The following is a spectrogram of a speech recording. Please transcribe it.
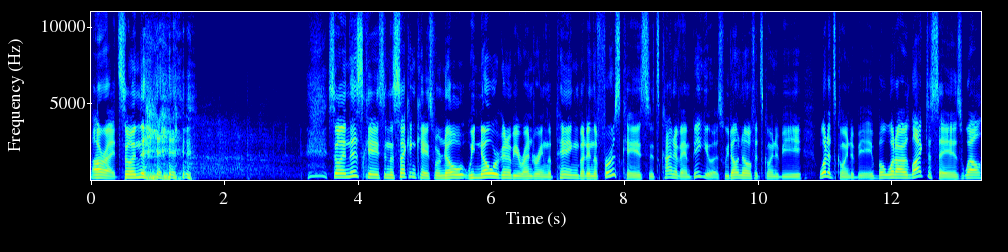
All right, so in the So in this case, in the second case, we know we know we're going to be rendering the ping, but in the first case, it's kind of ambiguous. We don't know if it's going to be what it's going to be. But what I would like to say is, well,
